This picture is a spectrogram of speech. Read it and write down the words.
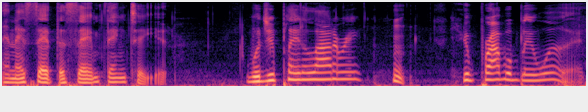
and they said the same thing to you, would you play the lottery? you probably would.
